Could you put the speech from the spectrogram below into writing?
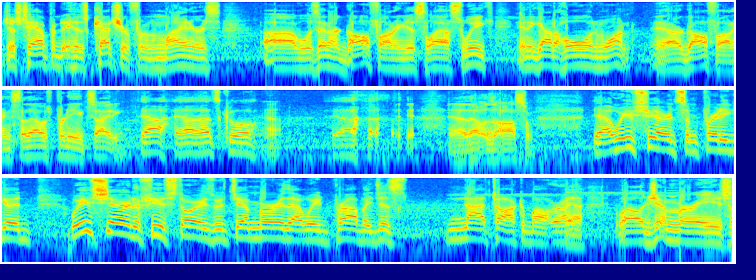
just happened. His catcher from the minors uh, was in our golf outing just last week, and he got a hole in one in our golf outing. So that was pretty exciting. yeah, yeah, that's cool. Yeah, Yeah. yeah, that was awesome. Yeah, we've shared some pretty good. We've shared a few stories with Jim Murray that we'd probably just not talk about, right? Yeah. Well, Jim Murray's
